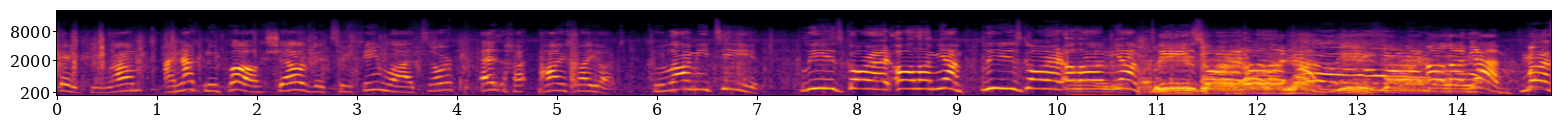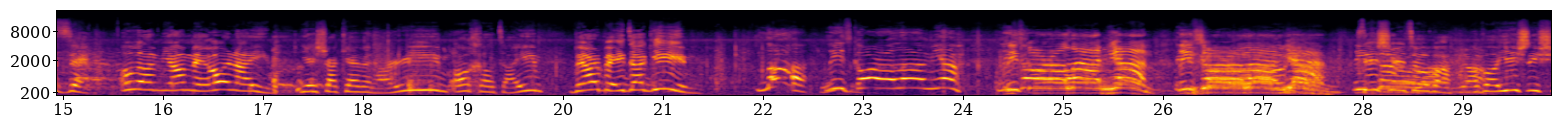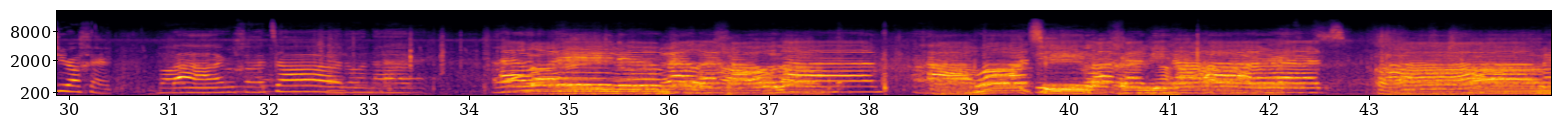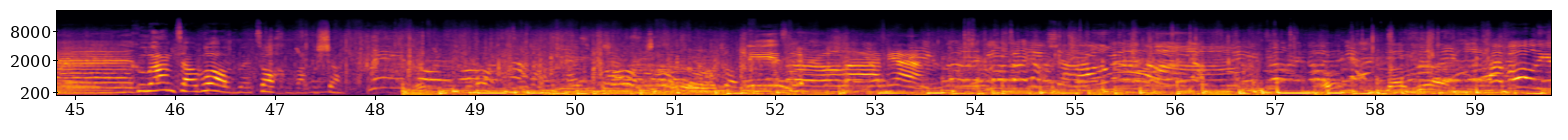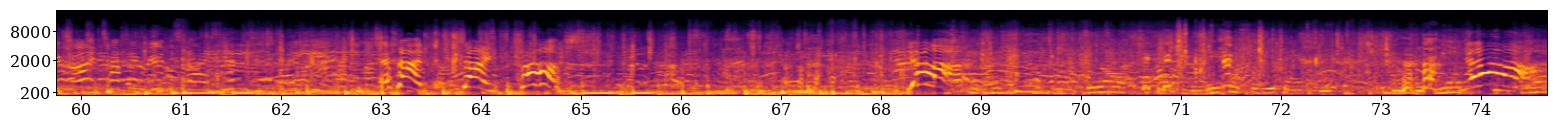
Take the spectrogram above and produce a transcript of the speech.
אוקיי, כולם, אנחנו פה עכשיו וצריכים לעצור את החיות. כולם איתי. לסגור את עולם ים! לסגור את עולם ים! לסגור את עולם ים! לסגור את עולם ים! מה זה? עולם ים מאוד נעים. יש רכבת הרים, אוכל טעים והרבה דגים. לא! לסגור עולם ים! לסגור עולם ים! לסגור עולם ים! זה שיר טובה, אבל יש לי שיר אחר. ברוך אתה אדוני. אלוהינו מלך העולם, המוציא לכם מן הארץ. אמן. כולם תבואו בתוך בבקשה. לסגור Have all your right. Taffy roots right here. Ehsan, Shine, Fahosh. Yalla. yeah!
